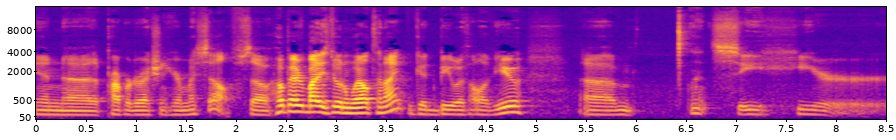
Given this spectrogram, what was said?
in uh, the proper direction here myself. So hope everybody's doing well tonight. Good to be with all of you. Um, let's see here.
